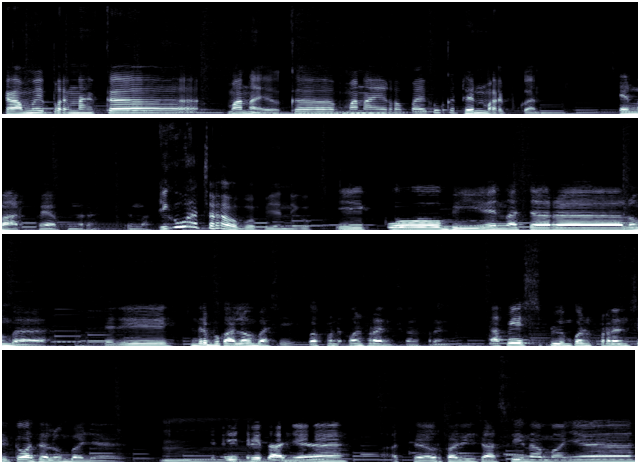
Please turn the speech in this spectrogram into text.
kamu pernah ke mana ya? Ke mana Eropa itu ke Denmark bukan? Denmark ya bener Denmark Iku acara apa biyen iku? Iku biyen acara lomba jadi sebenarnya bukan lomba sih konfer- conference conference tapi sebelum conference itu ada lombanya Hmm. Jadi ceritanya ada organisasi namanya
